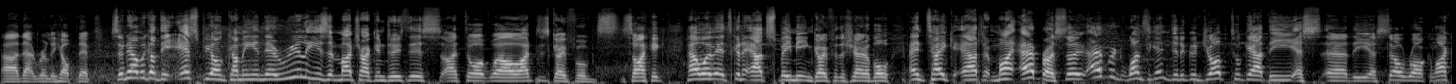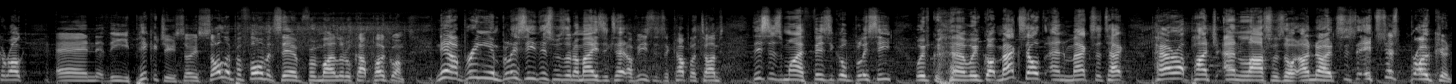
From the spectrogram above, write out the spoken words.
uh, that really helped there. So now we got the Espeon coming in. There really isn't much I can do to this. I thought, well, I'd just go for Psychic. However, it's going to outspeed me and go for the Shadow Ball and take out my Abra. So Abra once again did a good job. Took out the uh, the uh, Stealth Rock, Lycanroc, and the Pikachu. So solid performance there from my little cup Pokemon. Now bringing in Blissey. This was an amazing set. I've used this a couple of times. This is my physical Blissey. We've uh, we've got max health and max attack, power up punch, and last resort. I know it's just it's just broken.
